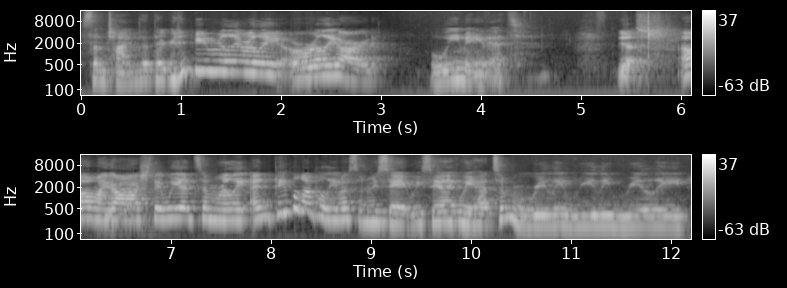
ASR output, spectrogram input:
sometimes, that they're going to be really, really, really hard. We made it. Yes. Oh my We gosh, did. they, we had some really, and people don't believe us when we say it. We say like we had some really, really, really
